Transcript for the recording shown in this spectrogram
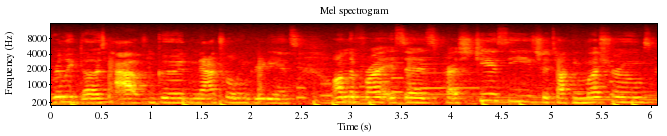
really does have good natural ingredients on the front it says pressed chia seeds shiitake mushrooms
